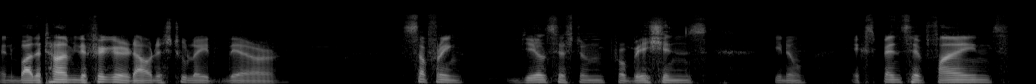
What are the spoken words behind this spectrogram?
And by the time they figure it out, it's too late. They are suffering jail system, probations, you know, expensive fines.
